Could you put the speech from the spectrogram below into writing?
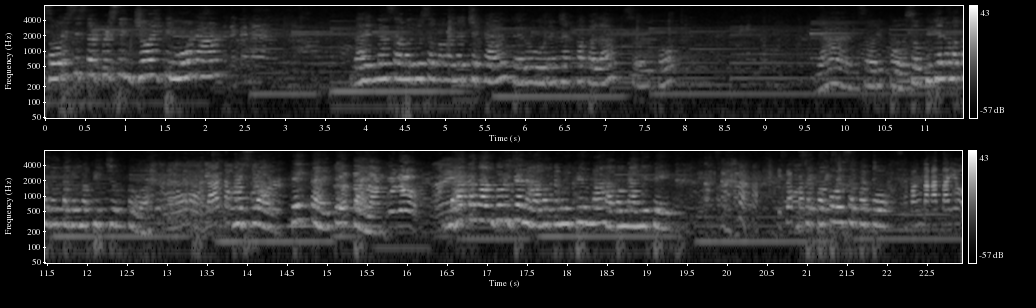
Sorry, Sister Christine Joy Timona. Dahil nasama doon sa mga na-checkan, pero sorry po. So, bigyan na matagal-tagal na picture to, ah. Oo, lahat ng Please lang, take time, take time. Lahat ng angulo dyan, ah, habang pumipirma, habang nangiti. Isa Isa pa po, isa pa po. Isa pang nakatayo.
